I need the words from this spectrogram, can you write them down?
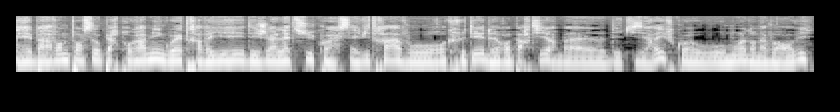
eh ben avant de penser au pair programming, ouais, travaillez déjà là-dessus, quoi. Ça évitera à vos recrutés de repartir bah, dès qu'ils arrivent, quoi, ou au moins d'en avoir envie.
